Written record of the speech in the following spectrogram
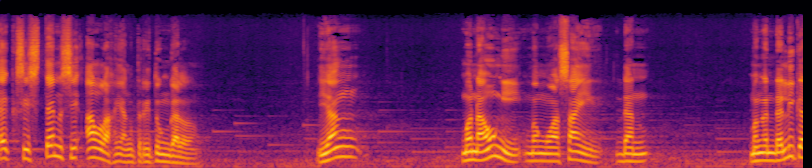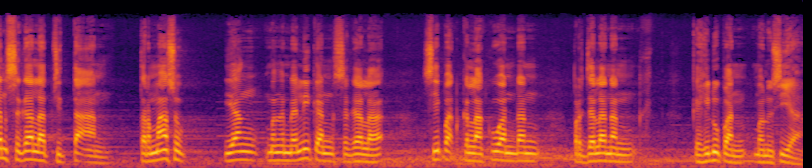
eksistensi Allah yang Tritunggal yang menaungi, menguasai dan mengendalikan segala ciptaan termasuk yang mengendalikan segala sifat kelakuan dan perjalanan kehidupan manusia.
